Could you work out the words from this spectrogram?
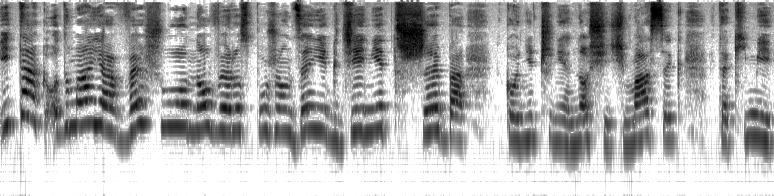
I tak, od maja weszło nowe rozporządzenie, gdzie nie trzeba koniecznie nosić masek takimi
